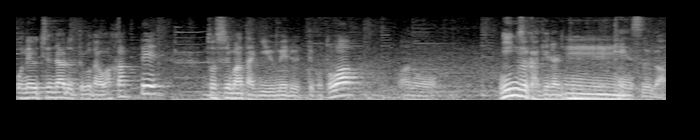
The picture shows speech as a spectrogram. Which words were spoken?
お値打ちになるってことが分かって年またぎ埋めるってことはあの人数限られてる件数が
